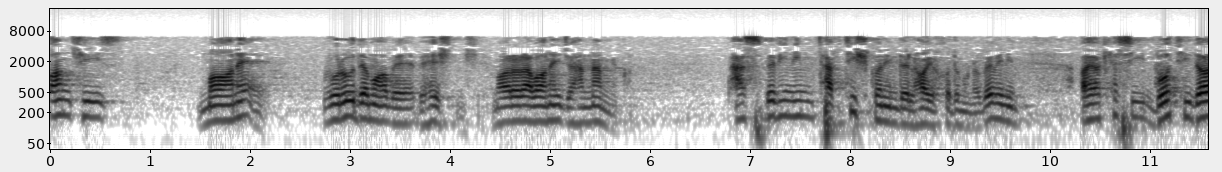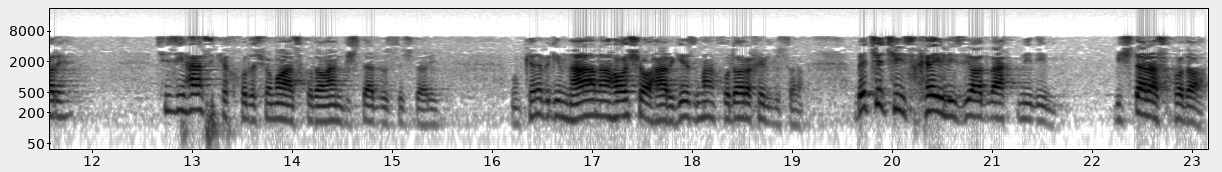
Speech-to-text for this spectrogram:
آن چیز مانع ورود ما به بهشت میشه. ما را روانه جهنم می‌کنه. پس ببینیم تفتیش کنیم دلهای خودمون رو. ببینیم آیا کسی بوتی داره؟ چیزی هست که خود شما از خداوند بیشتر دوستش دارید. ممکنه بگیم نه نه هاشا هرگز. من خدا رو خیلی دوست دارم. به چه چیز خیلی زیاد وقت میدیم؟ بیشتر از خدا.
